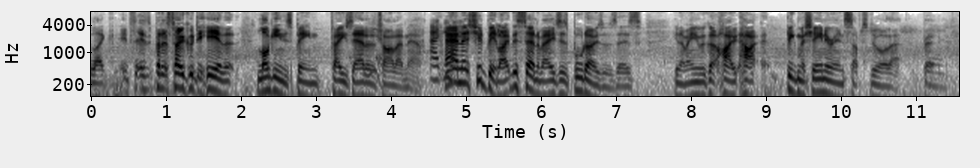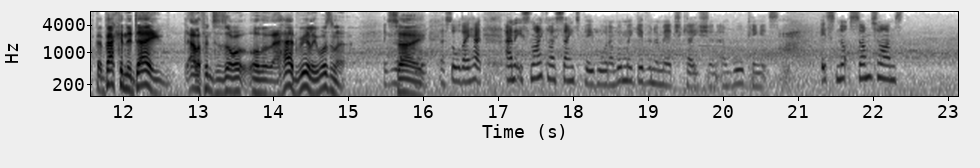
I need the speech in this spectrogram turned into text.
like it's, it's but it's so good to hear that logging is being phased out of Yeah. Thailand now, And, you and it should be like this turn of age. There's bulldozers. There's, you know, I mean, we've got high, high big machinery and stuff to do all that. But Yeah. but back in the day, elephants is all, all that they had, really, wasn't it? Exactly. That's all they had, and it's like I say to people when, when we're giving them education and walking, it's it's not sometimes.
